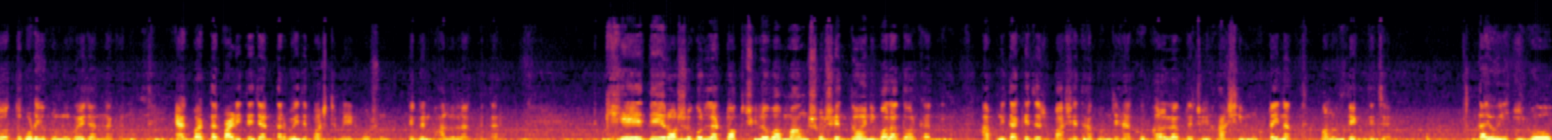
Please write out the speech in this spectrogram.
যত বড়ই হনু হয়ে যান না কেন, একবার তার বাড়িতে যান, তার বাড়িতে পাঁচটা মিনিট বসুন, দেখবেন ভালো লাগবে তার। খেয়ে রসগোল্লা টক ছিল বা মাংস সেদ্ধ হয়নি বলার দরকার নেই। আপনি তাকে যার পাশে থাকুন যে হ্যাঁ খুব ভালো লাগল সেই হাসি মুখটাই না মানুষ দেখতে চায়। তাই ওই ইগো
